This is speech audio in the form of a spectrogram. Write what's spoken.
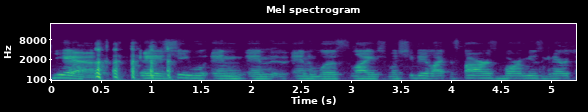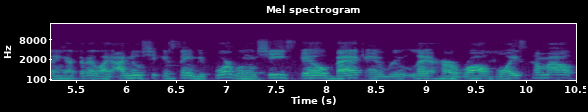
Yeah, and she and and and was like when she did like the Stars Born music and everything after that. Like I knew she could sing before, but when she scaled back and re- let her raw voice come out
